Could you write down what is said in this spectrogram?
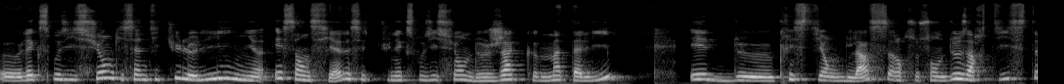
euh, l'exposition qui s'intitule Ligne essentielle. C'est une exposition de Jacques Matali et de Christian Glass. Alors ce sont deux artistes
